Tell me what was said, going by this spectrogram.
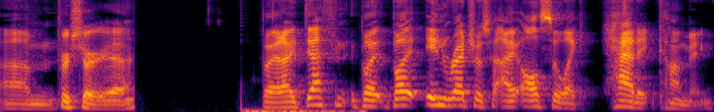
Um, For sure, yeah. but I definitely, but but in retrospect, I also like had it coming.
